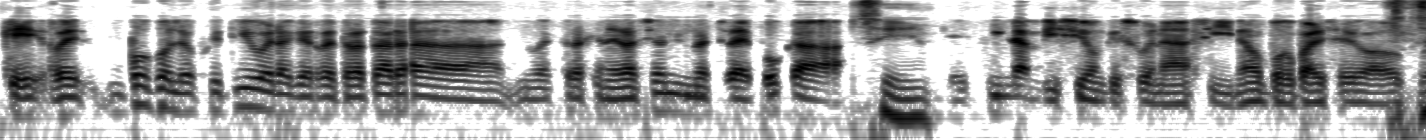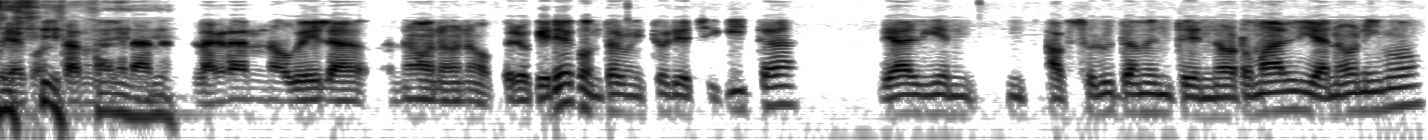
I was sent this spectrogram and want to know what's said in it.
que un poco el objetivo era que retratara nuestra generación y nuestra época sí. Eh, sin la ambición que suena así, ¿no? Porque parece que voy a contar la, gran, la gran novela. No, no, no. Pero quería contar una historia chiquita de alguien absolutamente normal y anónimo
